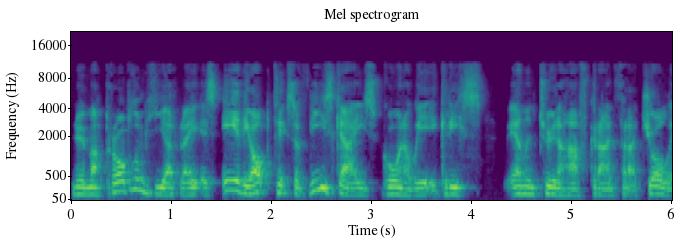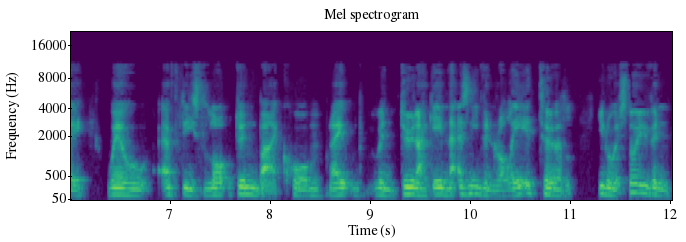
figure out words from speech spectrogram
Now, my problem here, right, is A, the optics of these guys going away to Greece, earning two and a half grand for a jolly, well, if he's locked in back home, right, when doing a game that isn't even related to, you know, it's not even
